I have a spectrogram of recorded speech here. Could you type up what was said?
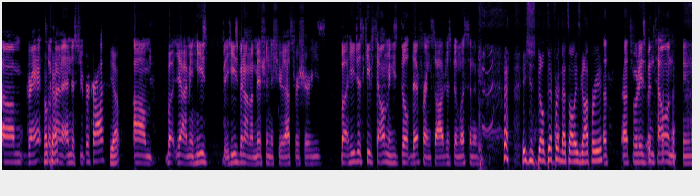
um, Grant okay. kind of end of Supercross. Yep. Um, but yeah, I mean he's he's been on a mission this year. That's for sure. He's but he just keeps telling me he's built different, so I've just been listening. he's just built different. That's all he's got for you. That's, that's what he's been telling me, and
